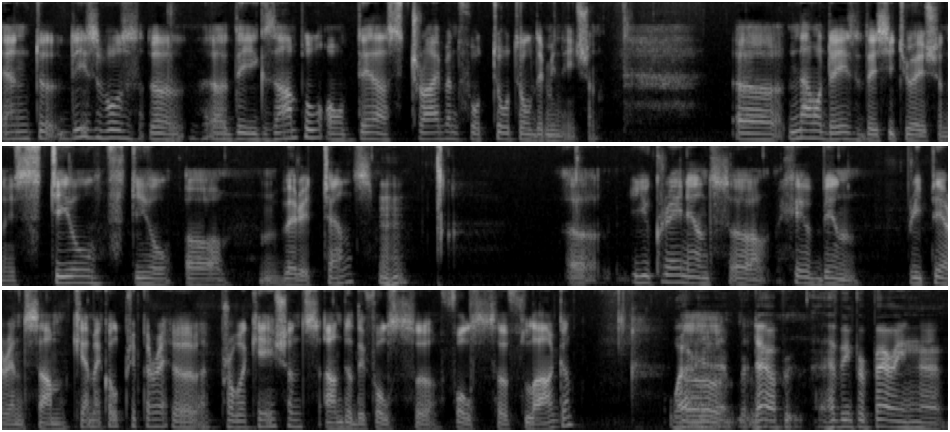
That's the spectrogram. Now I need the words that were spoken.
and uh, this was uh, uh, the example of their striving for total domination. Uh, nowadays, the situation is still, still uh, very tense. Mm -hmm. Ukrainians have been preparing some chemical provocations under the false, false flag. Well, they are, have been preparing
